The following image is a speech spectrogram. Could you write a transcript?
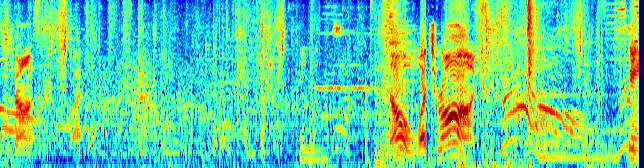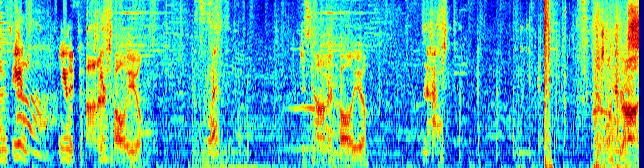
What's wrong? What? Things. No, what's wrong? Things. Ew. Ew. Did Connor Ew. call you? What? Did Connor call you? No. Then what's wrong?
